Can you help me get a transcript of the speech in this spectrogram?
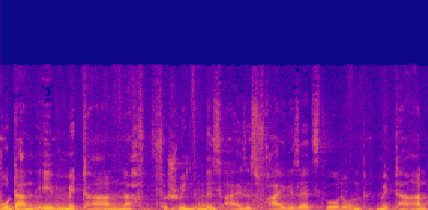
wo dann eben Methan nach Verschwinden des Eises freigesetzt wurde. Und Methan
